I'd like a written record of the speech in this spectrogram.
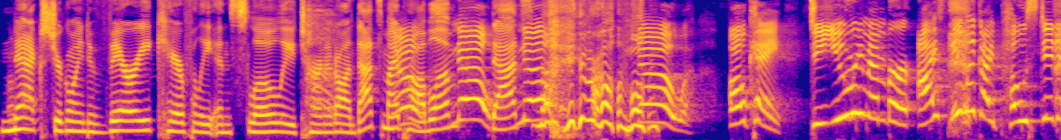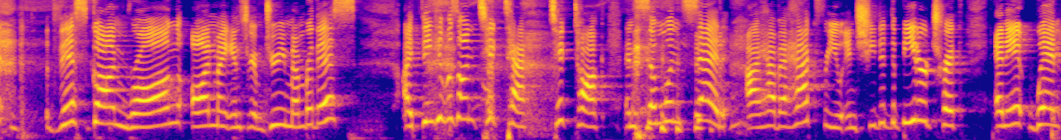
Next, you're going to very carefully and slowly turn it on. That's my No, problem. No, That's no, my problem. No. Okay. Do you remember? I feel like I posted this gone wrong on my Instagram. Do you remember this? I think it was on TikTok, TikTok, and someone said, "I have a hack for you," and she did the beater trick, and it went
